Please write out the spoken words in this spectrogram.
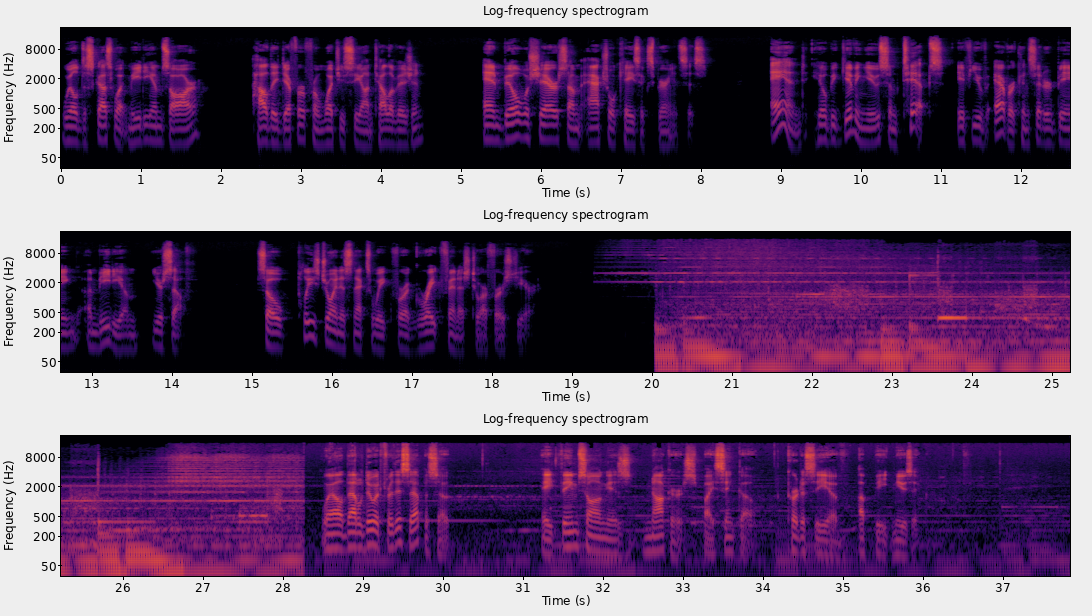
We'll discuss what mediums are, how they differ from what you see on television, and Bill will share some actual case experiences. And he'll be giving you some tips if you've ever considered being a medium yourself. So please join us next week for a great finish to our first year. Well, that'll do it for this episode. A theme song is Knockers by Cinco, courtesy of Uppbeat Music.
